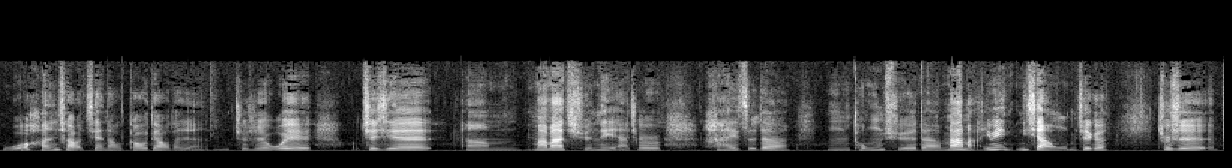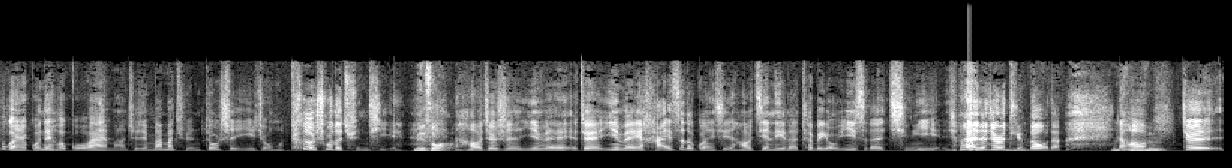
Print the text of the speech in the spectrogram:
我很少见到高调的人，就是我也这些嗯妈妈群里啊，就是孩子的嗯同学的妈妈，因为你想我们这个就是不管是国内和国外嘛，就是妈妈群都是一种 特殊的群体，没错，然后就是因为对，因为孩子的关系，然后建立了特别有意思的情谊，反正就是挺逗的。然后就是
